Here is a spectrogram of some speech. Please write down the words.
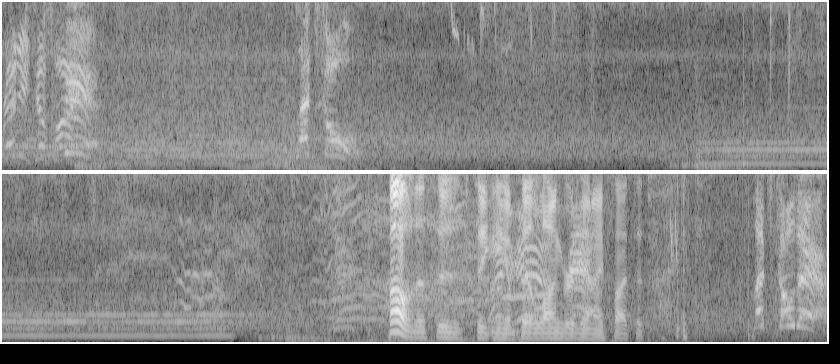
Ready to fire! Here! Let's go! Oh, this is taking a bit longer than I thought that would. Let's go there!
